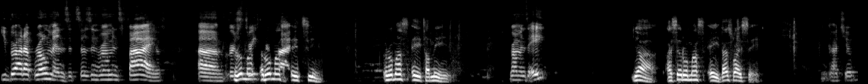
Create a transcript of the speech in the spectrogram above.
you brought up Romans. It says in Romans 5, um, verse Romans, 3. Romans 18. Romans 8, I mean. Romans 8? Yeah, I said Romans 8. That's what I said. Got you.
